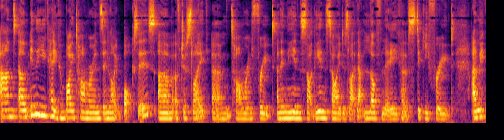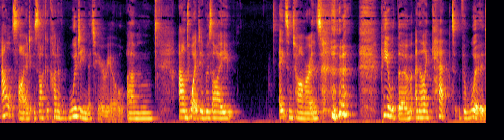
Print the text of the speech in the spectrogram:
And um, in the UK, you can buy tamarinds in like boxes um, of just like um, tamarind fruit. And in the inside, the inside is like that lovely kind of sticky fruit. And the outside is like a kind of woody material. Um, and what I did was I ate some tamarinds, peeled them, and then I kept the wood,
